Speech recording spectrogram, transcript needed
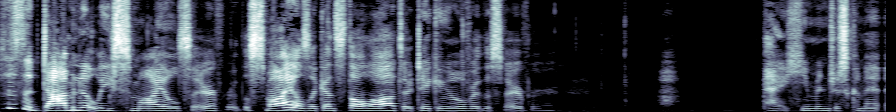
This is a dominantly smile server. The smiles against all odds are taking over the server. That human just commit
